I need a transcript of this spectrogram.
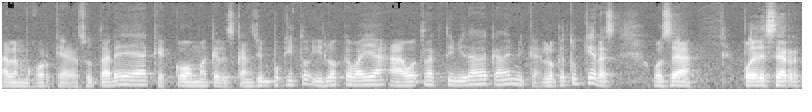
a lo mejor que haga su tarea, que coma, que descanse un poquito y luego que vaya a otra actividad académica, lo que tú quieras. O sea, puede ser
